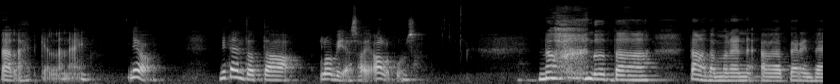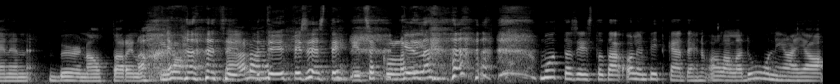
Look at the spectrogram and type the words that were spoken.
tällä hetkellä näin. Joo. Miten tota, Lovia sai alkunsa? No, tota, tämä on tämmöinen äh, perinteinen burnout-tarina Joo, Ty- tyyppisesti. Itse kullakin. Kyllä. Mutta siis tota, olin pitkään tehnyt alalla duunia ja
